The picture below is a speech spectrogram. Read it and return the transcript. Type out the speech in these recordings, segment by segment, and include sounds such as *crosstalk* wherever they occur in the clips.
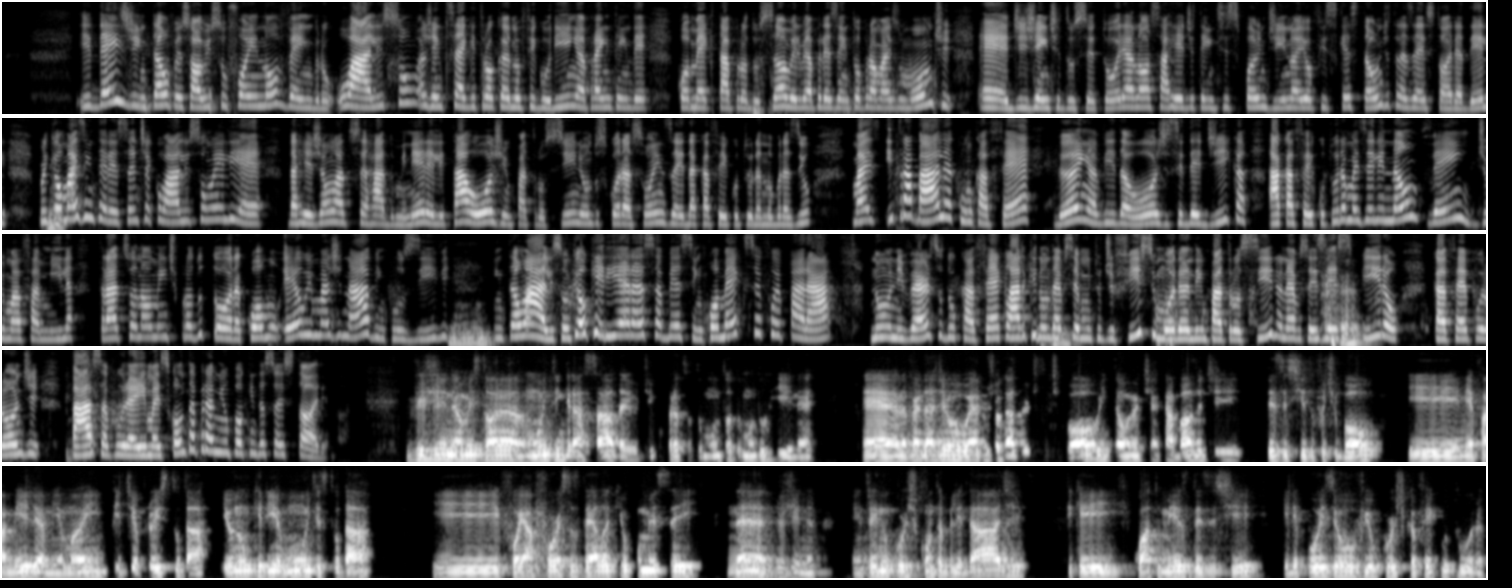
E desde então, pessoal, isso foi em novembro. O Alisson, a gente segue trocando figurinha para entender como é que tá a produção. Ele me apresentou para mais um monte é, de gente do setor e a nossa rede tem se expandindo. Aí eu fiz questão de trazer a história dele, porque hum. o mais interessante é que o Alisson ele é da região lá do Cerrado Mineiro. Ele tá hoje em patrocínio, um dos corações aí da cafeicultura no Brasil, mas e trabalha com café, ganha vida hoje, se dedica à cafeicultura, mas ele não vem de uma família tradicionalmente produtora, como eu imaginava, inclusive. Hum. Então, Alisson, o que eu queria era saber assim, como é que você foi parar no universo do café? Claro que não deve ser muito difícil morando em patrocínio, né? Vocês *laughs* respiram café por onde passa por aí, mas conta para mim um pouquinho da sua história. Virginia, é uma história muito engraçada, eu digo para todo mundo, todo mundo ri, né? É, na verdade, eu era um jogador de futebol, então eu tinha acabado de desistir do futebol e minha família, minha mãe pedia para eu estudar. Eu não queria muito estudar e foi a forças dela que eu comecei, né, Virginia? Entrei no curso de contabilidade, fiquei quatro meses, desisti e depois eu vi o curso de cafeicultura.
